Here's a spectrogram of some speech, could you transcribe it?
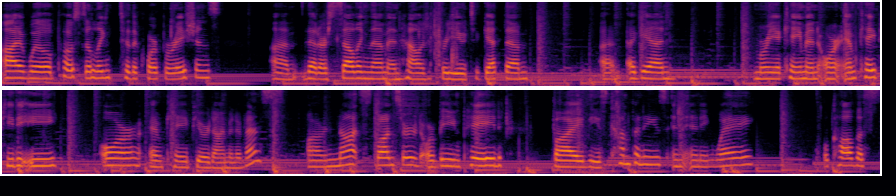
I will post a link to the corporations um, that are selling them and how for you to get them. Um, again, Maria Kamen or MKPDE or MK Pure Diamond Events are not sponsored or being paid by these companies in any way. We'll call this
